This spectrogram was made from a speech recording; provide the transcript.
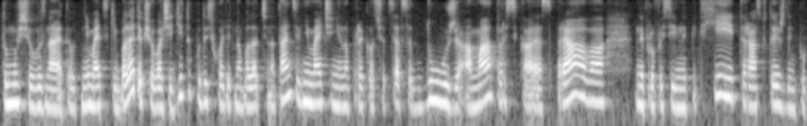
Тому що ви знаєте, от німецький балет, якщо ваші діти кудись ходять на балет чи на танці в Німеччині, наприклад, що це все дуже аматорська справа, непрофесійний підхід, раз в тиждень по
